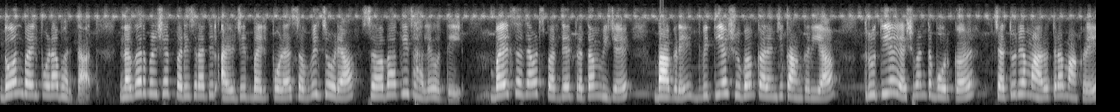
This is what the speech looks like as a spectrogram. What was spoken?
दोन बैलपोडा भरतात. नगर परिषद परिसरातील आयोजित बैलपोळ्यात सव्वीस जोड्या सहभागी झाले होते. बैल सजावट स्पर्धेत प्रथम विजय बागडे द्वितीय शुभम करंजी कांकरिया तृतीय यशवंत बोरकर चतुर्य मारुतराव माकळे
